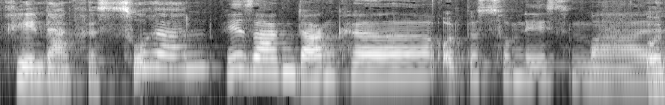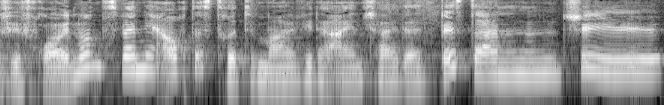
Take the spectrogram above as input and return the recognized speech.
Vielen Dank fürs Zuhören. Wir sagen Danke und bis zum nächsten Mal. Und wir freuen uns, wenn ihr auch das dritte Mal wieder einschaltet. Bis dann. Tschüss.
